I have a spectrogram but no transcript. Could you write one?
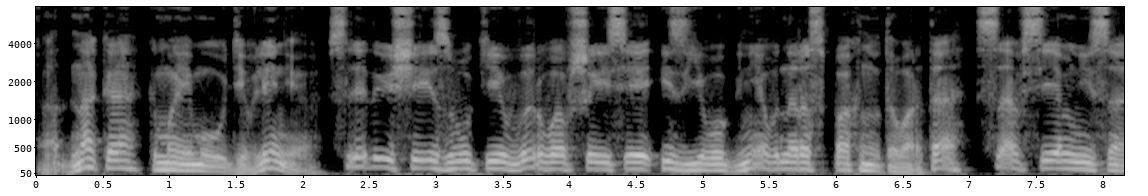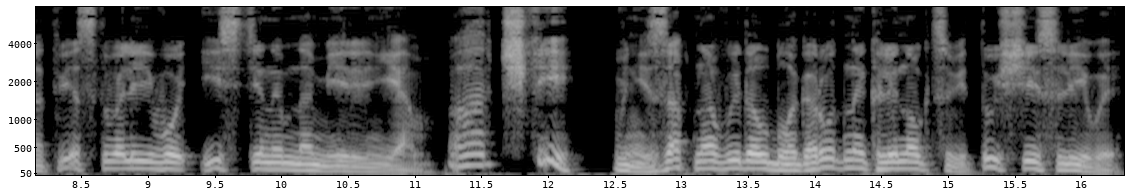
Однако, к моему удивлению, следующие звуки, вырвавшиеся из его гневно распахнутого рта, совсем не соответствовали его истинным намерениям. «Апчхи!» — внезапно выдал благородный клинок цветущей сливы.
